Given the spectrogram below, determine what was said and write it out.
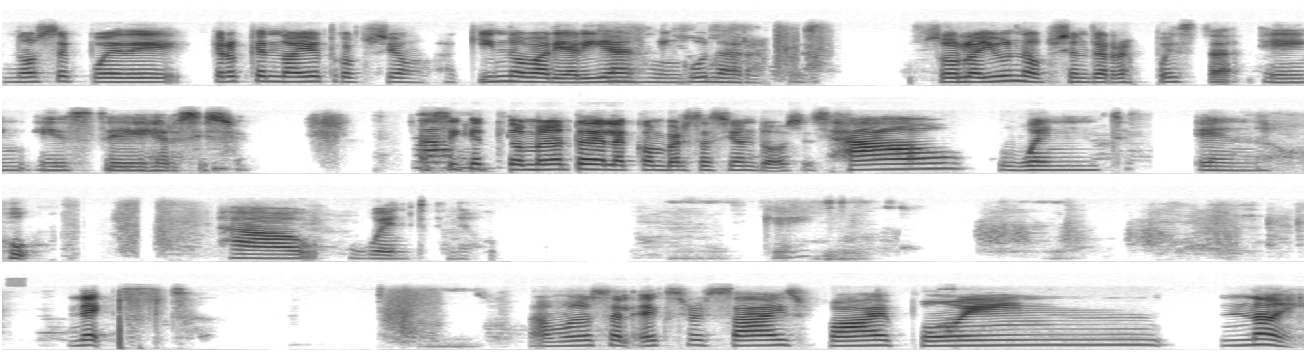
no se puede, creo que no hay otra opción. Aquí no variaría ninguna respuesta. Solo hay una opción de respuesta en este ejercicio. Así que tome nota de la conversación 2. Es how, went, and who. How, went, and who. Okay. Next. Vámonos al exercise 5.9.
